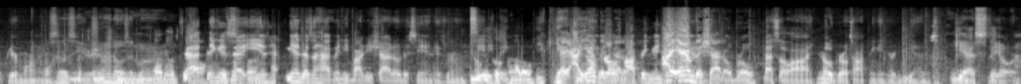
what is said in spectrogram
appear more and more. So see your shadows in my room. Sad thing is that. Ian ha- Ian doesn't have anybody's shadow to see in his room. See anything? shadow. You, yeah, I no am the girls shadow. Hopping in. Your I am the shadow, bro. That's a lie. No girls hopping in your DMs. Yes, they are.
